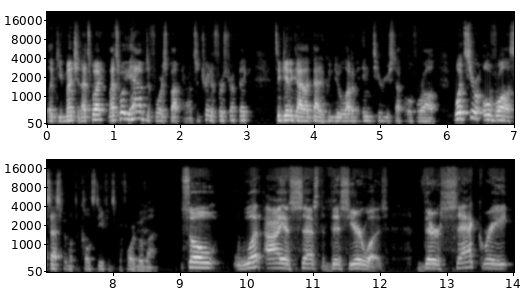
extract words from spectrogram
like you mentioned. That's what that's what you have DeForest Buckner. It's a trade a first round pick to get a guy like that who can do a lot of interior stuff overall. What's your overall assessment with the Colts defense before we move on? So what I assessed this year was their sack rate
